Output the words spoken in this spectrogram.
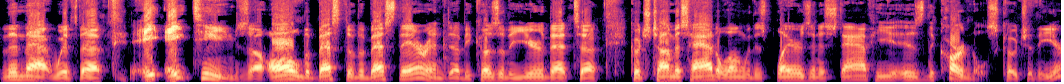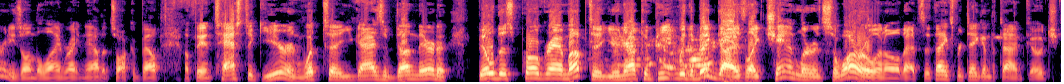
than that with eight, eight teams, uh, all the best of the best there. And uh, because of the year that uh, Coach Thomas had, along with his players and his staff, he is the Cardinals Coach of the Year. And he's on the line right now to talk about a fantastic year and what uh, you guys have done there to build this program up to. You're now competing with the big guys like Chandler and Saguaro and all that. So thanks for taking the time, Coach.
